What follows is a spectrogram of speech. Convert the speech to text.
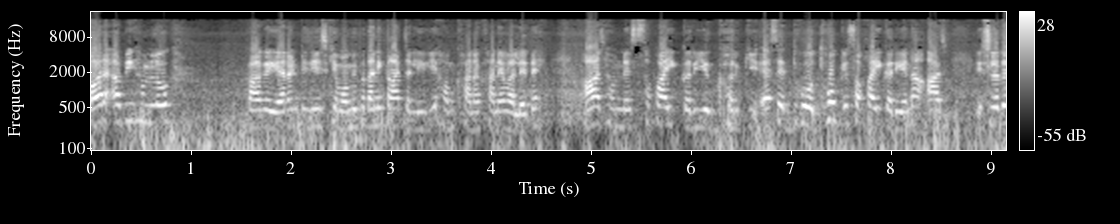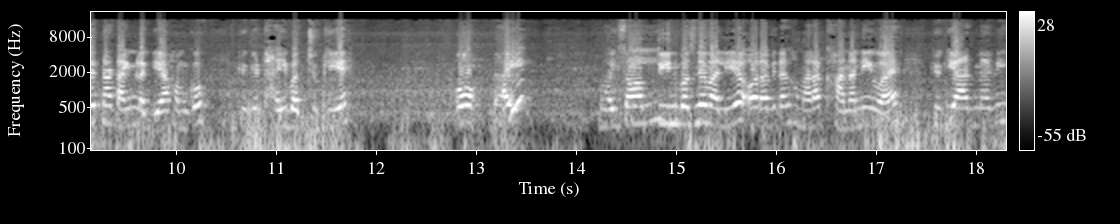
और अभी हम लोग कहा गई यार आंटी जी इसकी मम्मी पता नहीं कहाँ चली गई। हम खाना खाने वाले थे। आज हमने सफ़ाई करी है घर की। ऐसे धो धो के सफ़ाई करी है ना आज। इसलिए तो इतना टाइम लग गया हमको क्योंकि ढाई बज चुकी है। ओ ढाई भाई साहब तीन बजने वाली है और अभी तक हमारा खाना नहीं हुआ है क्योंकि आज मैं भी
